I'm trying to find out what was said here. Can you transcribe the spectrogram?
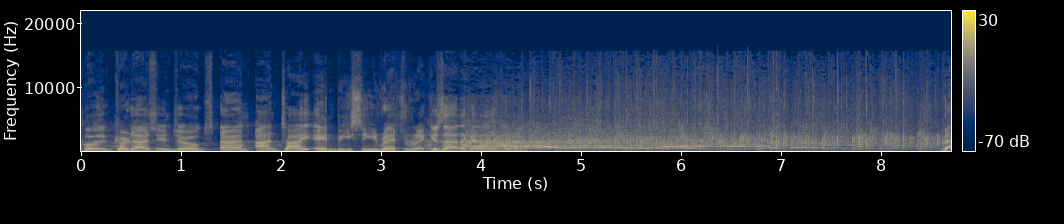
Kardashian jokes and anti-NBC rhetoric. Is that the kind of thing?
